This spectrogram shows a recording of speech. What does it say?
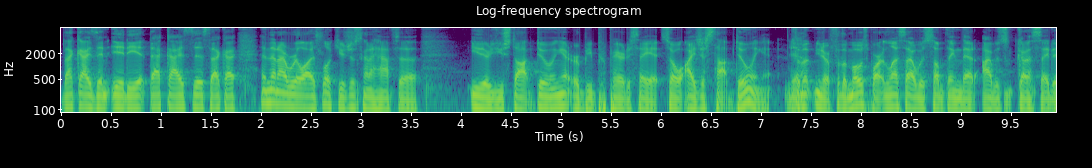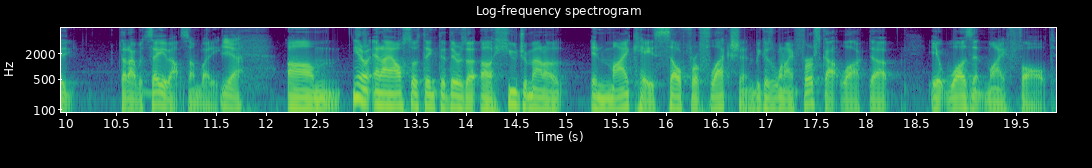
That guy's an idiot. That guy's this. That guy. And then I realized, look, you're just gonna have to either you stop doing it or be prepared to say it. So I just stopped doing it. Yeah. The, you know, for the most part, unless I was something that I was gonna say to that I would say about somebody. Yeah. Um, you know, and I also think that there's a, a huge amount of, in my case, self reflection because when I first got locked up, it wasn't my fault.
